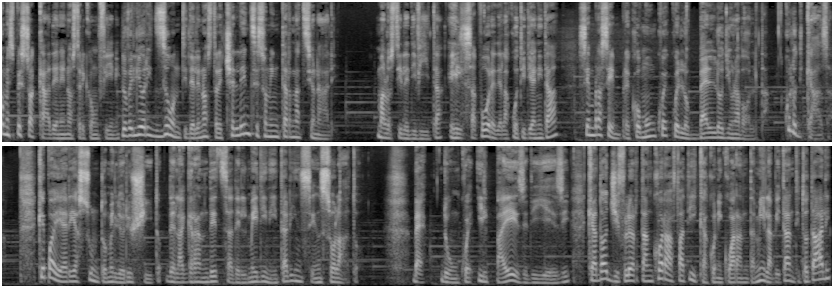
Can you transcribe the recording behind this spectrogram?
come spesso accade nei nostri confini, dove gli orizzonti delle nostre eccellenze sono internazionali. Ma lo stile di vita e il sapore della quotidianità sembra sempre comunque quello bello di una volta, quello di casa, che poi è riassunto meglio riuscito della grandezza del Made in Italy in senso lato. Beh, dunque, il paese di Iesi, che ad oggi flirta ancora a fatica con i 40.000 abitanti totali,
